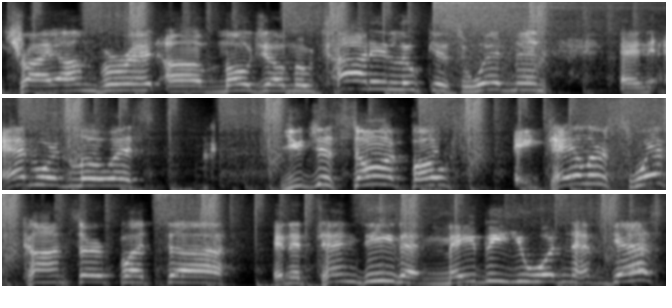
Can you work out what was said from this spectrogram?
Triumvirate of Mojo Muhtadi, Lucas Widman, and Edward Lewis. You just saw it, folks. A Taylor Swift concert, but uh, an attendee that maybe you wouldn't have guessed.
